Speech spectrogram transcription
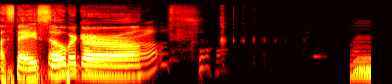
Uh, stay sober, girl thank mm -hmm. you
